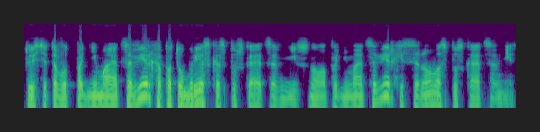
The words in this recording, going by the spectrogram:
То есть это вот поднимается вверх, а потом резко спускается вниз. Снова поднимается вверх и снова спускается вниз.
